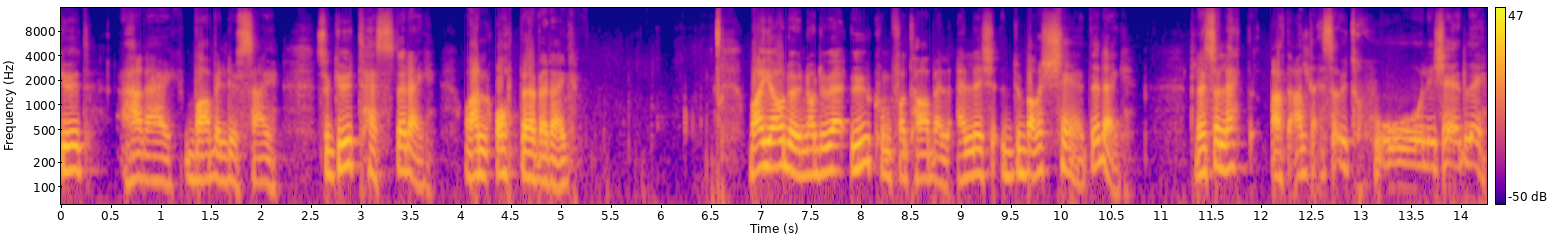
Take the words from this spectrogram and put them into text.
Gud, her er jeg. Hva vil du si? Så Gud tester deg, og han oppøver deg. Hva gjør du når du er ukomfortabel eller du bare kjeder deg? For det er så lett at alt er så utrolig kjedelig.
